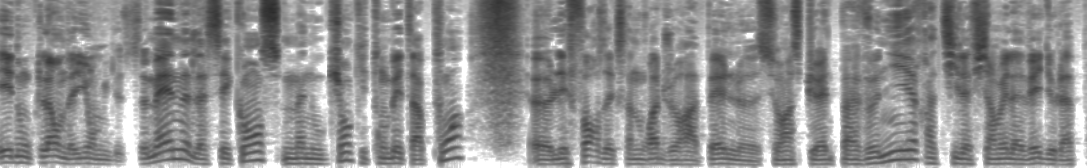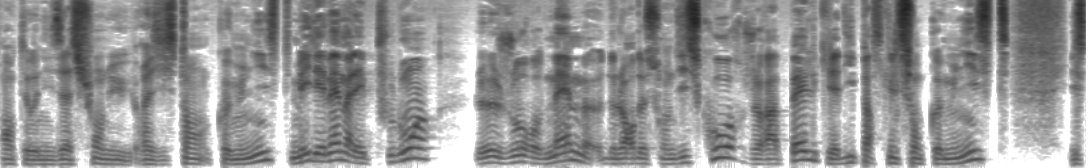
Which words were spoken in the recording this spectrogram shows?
Et donc là, on a eu en milieu de semaine la séquence Manoukian qui tombait à point. Euh, les forces d'extrême droite, je rappelle, euh, seraient inspirées de pas venir, a-t-il affirmé la veille de la panthéonisation du résistant communiste. Mais il est même allé plus loin le jour même lors de son discours. Je rappelle qu'il a dit parce qu'ils sont communistes, ils,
